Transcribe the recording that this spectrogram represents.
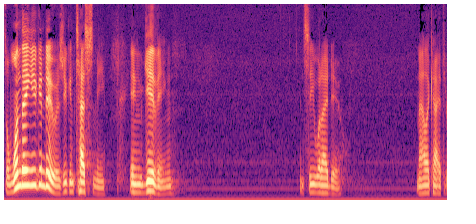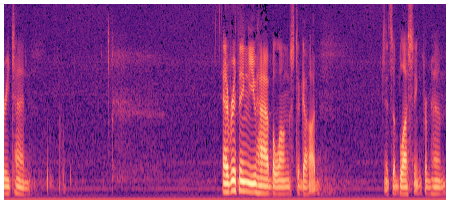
So, one thing you can do is you can test me in giving and see what I do. Malachi 3:10 Everything you have belongs to God. It's a blessing from him.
